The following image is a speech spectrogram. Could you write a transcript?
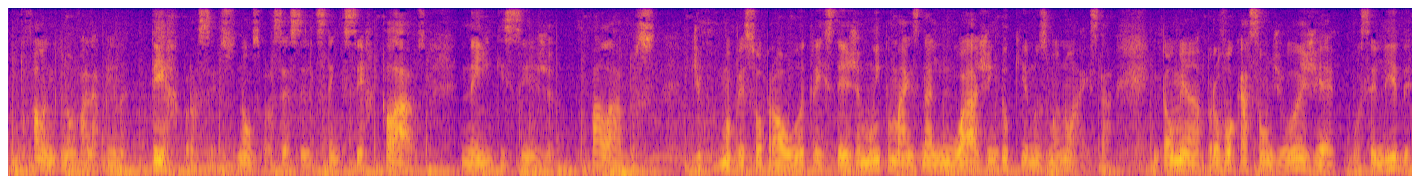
Não estou falando que não vale a pena ter processo. Não, os processos eles têm que ser claros, nem que seja falados de uma pessoa para outra e esteja muito mais na linguagem do que nos manuais, tá? Então minha provocação de hoje é você líder,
